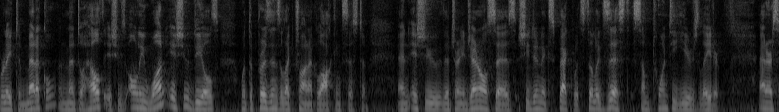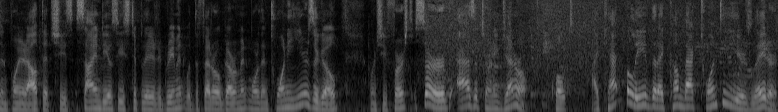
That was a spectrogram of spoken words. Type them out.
relate to medical and mental health issues. Only one issue deals with the prison's electronic locking system an issue the Attorney General says she didn't expect would still exist some 20 years later. Anderson pointed out that she's signed DOC's stipulated agreement with the federal government more than 20 years ago when she first served as Attorney General. Quote, I can't believe that I come back 20 years later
